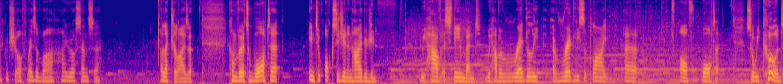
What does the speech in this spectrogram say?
Liquid shut off reservoir, hydro sensor. Electrolyzer. Converts water into oxygen and hydrogen we have a steam vent. We have a readily a readily supply uh, of water, so we could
